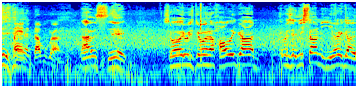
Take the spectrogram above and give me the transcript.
yeah, Landed double grab. that was sick. So he was doing a holy grab. It was at this time a year ago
